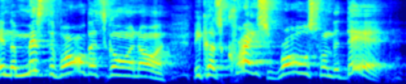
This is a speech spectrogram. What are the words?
in the midst of all that's going on because Christ rose from the dead.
